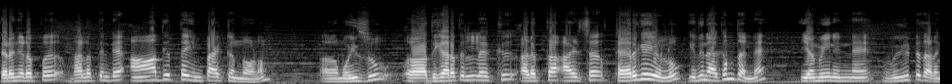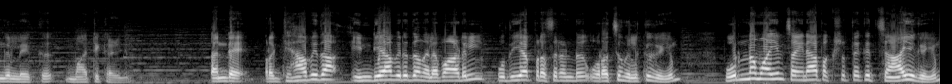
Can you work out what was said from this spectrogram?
തെരഞ്ഞെടുപ്പ് ഫലത്തിന്റെ ആദ്യത്തെ ഇമ്പാക്റ്റ് എന്നോണം മൊയ്സു അധികാരത്തിലേക്ക് അടുത്ത ആഴ്ച കയറുകയുള്ളൂ. ഇതിനകം തന്നെ യമീനിനെ വീട്ടുതടങ്കലിലേക്ക് മാറ്റിക്കഴിഞ്ഞു. തന്റെ പ്രഖ്യാപിത ഇന്ത്യ വിരുദ്ധ നിലപാടിൽ പുതിയ പ്രസിഡന്റ് ഉറച്ചു നിൽക്കുകയും പൂർണമായും ചൈന പക്ഷത്തേക്ക് ചായുകയും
